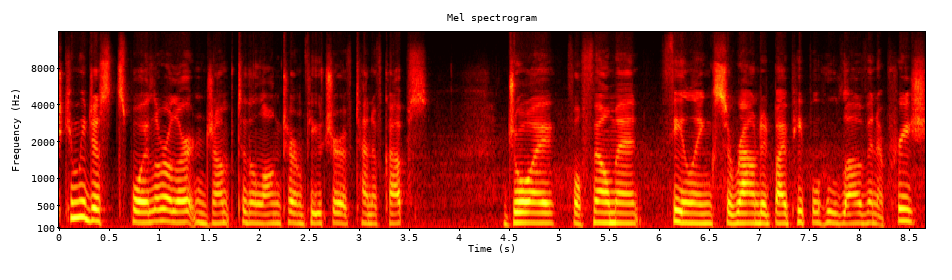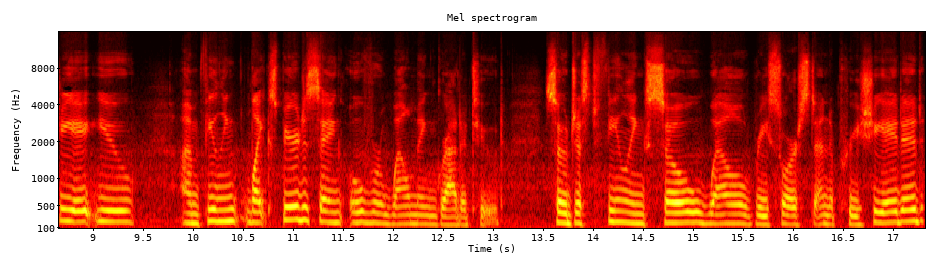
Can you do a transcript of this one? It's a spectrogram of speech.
can we just spoiler alert and jump to the long term future of Ten of Cups? Joy, fulfillment, feeling surrounded by people who love and appreciate you. I'm feeling like Spirit is saying overwhelming gratitude. So just feeling so well resourced and appreciated.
